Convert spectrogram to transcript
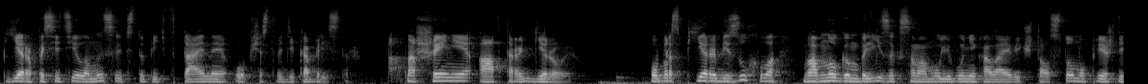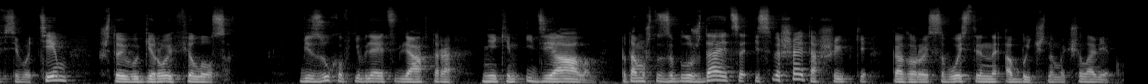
Пьера посетила мысль вступить в тайное общество декабристов. Отношение автора к герою. Образ Пьера Безухова во многом близок самому Льву Николаевичу Толстому прежде всего тем, что его герой – философ. Безухов является для автора неким идеалом, потому что заблуждается и совершает ошибки, которые свойственны обычному человеку.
